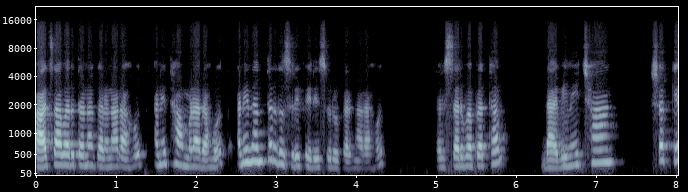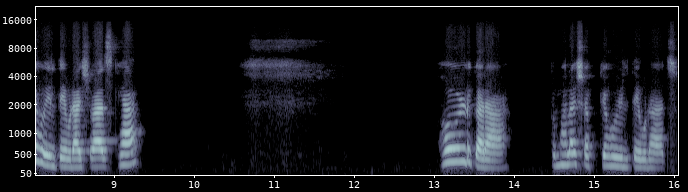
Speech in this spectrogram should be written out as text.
पाच आवर्तन करणार आहोत आणि थांबणार आहोत आणि नंतर दुसरी फेरी सुरू करणार आहोत. तर सर्वप्रथम डावीने छान शक्य होईल तेवढा श्वास घ्या. होल्ड करा. तुम्हाला शक्य होईल तेवढाच.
